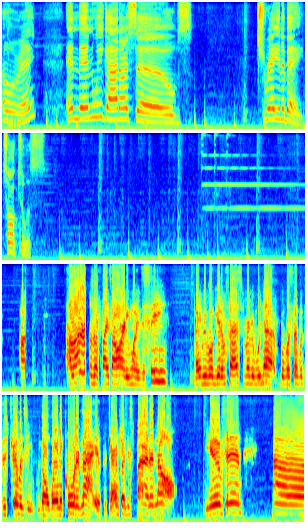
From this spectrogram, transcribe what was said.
All right. And then we got ourselves Trey in the Bay. Talk to us. A lot of those are fights I already wanted to see. Maybe we'll get them faster, maybe we're not. But what's up with this trilogy? We gonna win in court or not? Is the contract expired or no? You know what I'm saying? Uh,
